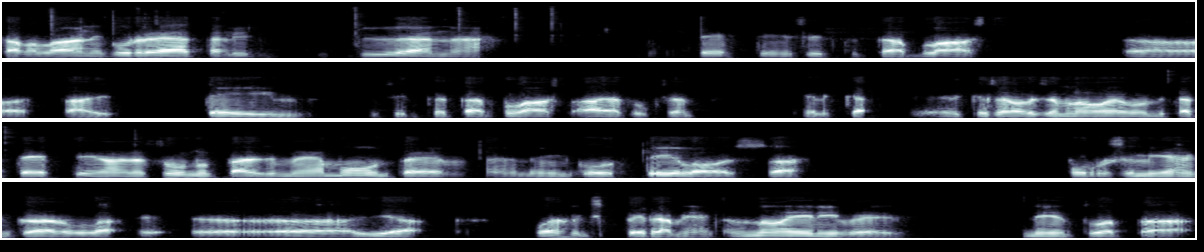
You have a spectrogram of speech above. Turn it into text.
tavallaan niin kuin räätälityönä tehtiin sitten tämä Blast, ää, tai tein sitten tämä Blast-ajatuksen. Eli, eli se oli semmoinen ohjelma, mitä tehtiin aina sunnuntaisin meidän muun TV niin kuin tiloissa Pursimiehen kadulla ja vai oliko perämiehen no anyway, niin tuota,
